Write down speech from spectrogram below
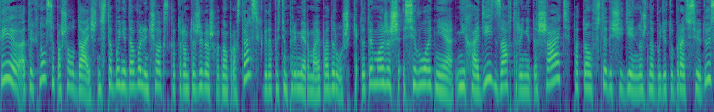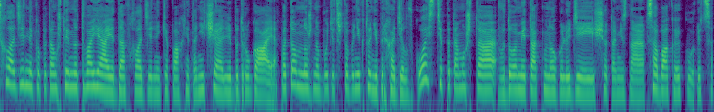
ты отряхнулся, пошел дальше. Но если тобой недоволен человек, с которым ты живешь в одном пространстве, как, допустим, пример пример моей подружки, то ты можешь сегодня не ходить, завтра не дышать, потом в следующий день нужно будет убрать всю еду из холодильника, потому что именно твоя еда в холодильнике пахнет, а не чья либо другая. Потом нужно будет, чтобы никто не приходил в гости, потому что в доме и так много людей, еще там, не знаю, собака и курица.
